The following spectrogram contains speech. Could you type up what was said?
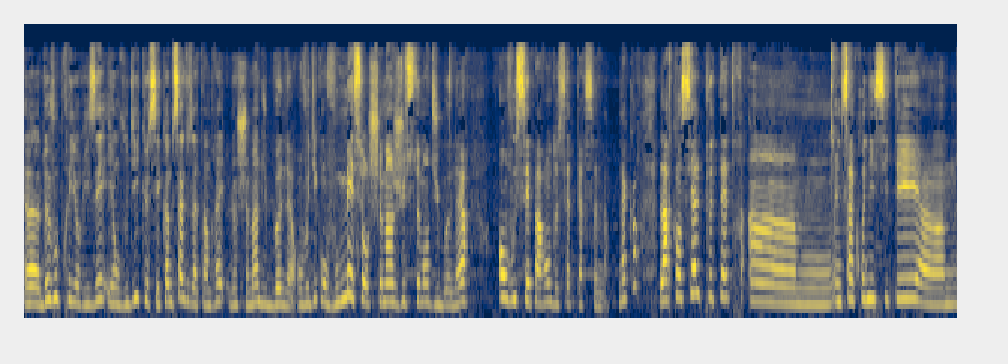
euh, de vous prioriser et on vous dit que c'est comme ça que vous atteindrez le chemin du bonheur. On vous dit qu'on vous met sur le chemin justement du bonheur en vous séparant de cette personne-là. D'accord? L'arc-en-ciel peut être un, une synchronicité euh,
